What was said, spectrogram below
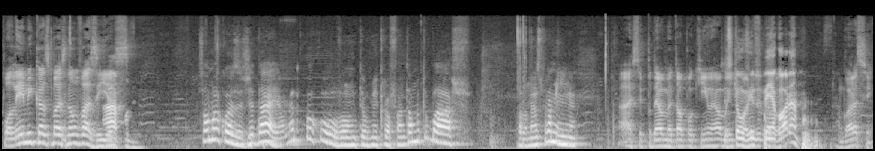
Polêmicas, mas não vazias. Ah, Só uma coisa, Jedi, aumenta um pouco o volume do teu microfone, tá muito baixo. Pelo menos pra mim, né? Ah, se puder aumentar um pouquinho, realmente. Vocês estão ouvindo bem agora? Agora sim.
